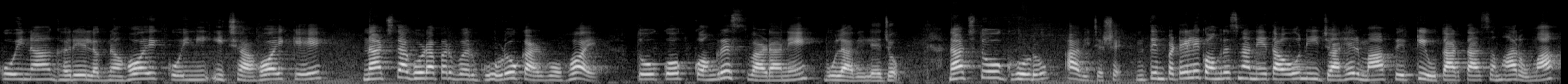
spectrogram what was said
કોઈના ઘરે લગ્ન હોય, કોઈની ઈચ્છા હોય કે નાચતા ઘોડા પર વરઘોડો કાઢવો હોય, તો કોક કોંગ્રેસવાળાને બોલાવી લેજો. નાચતો ઘોડો આવી જશે નીતિન પટેલે કોંગ્રેસના નેતાઓની જાહેરમાં ફિરકી ઉતારતા સમારોહમાં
